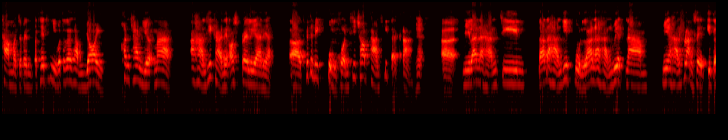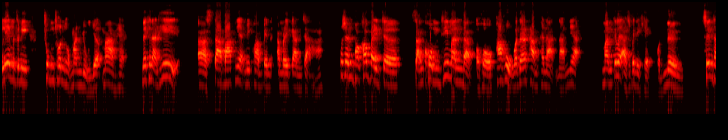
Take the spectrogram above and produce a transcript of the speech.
ธรรมมันจะเป็นประเทศที่มีวัฒนธรรมย่อยค่อนข้างเยอะมาก อาหารที่ขายในออสเตรเลียเนี่ยก็จะมีกลุ่มคนที่ชอบทานที่แตกต่างเนี่ย มีร้านอาหารจีน ร้านอาหารญี่ปุ่น ร้านอาหารเวียดนาม มีอาหารฝรั่งเศส อิตาเลียนมันจะมีชุมชนของมันอยู่เยอะมากฮะในขณะที่สตาร์บัคเนี่ยมีความเป็นอเมริกันจ๋าเพราะฉะนั้นพอเข้าไปเจอสังคมที่มันแบบโอ้โหพหุวัฒนธรรมขนาดนั้นเนี่ยมันก็เลยอาจจะเป็นอีกเหตุผลหนึ่ง ซึ่งท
